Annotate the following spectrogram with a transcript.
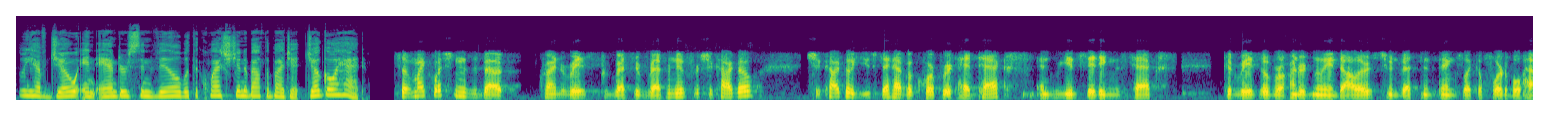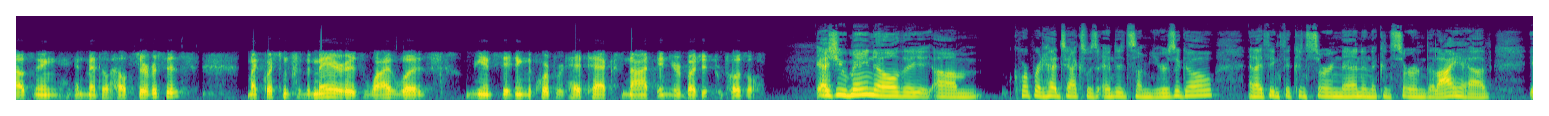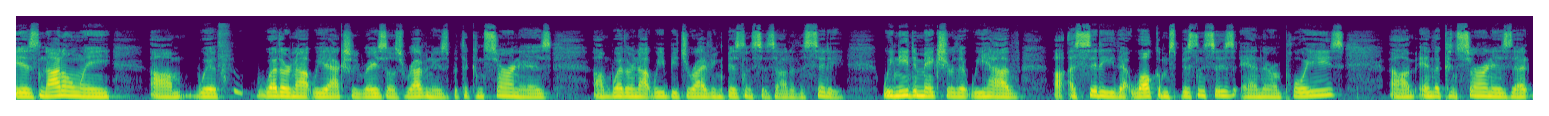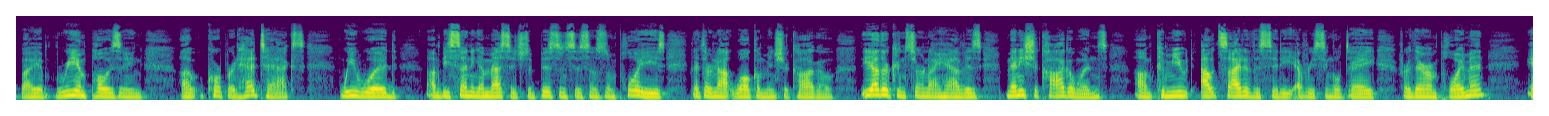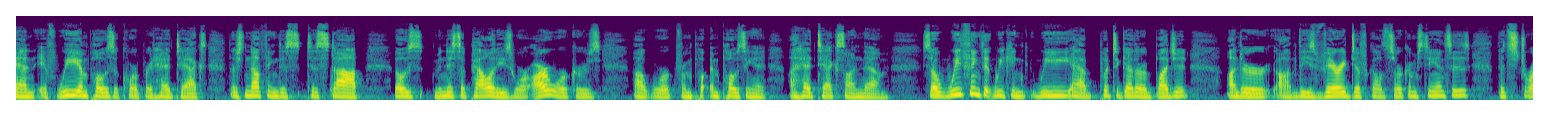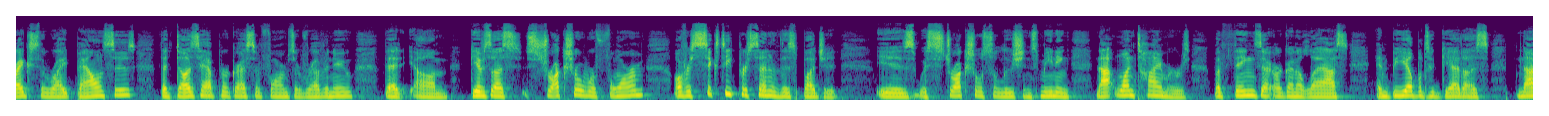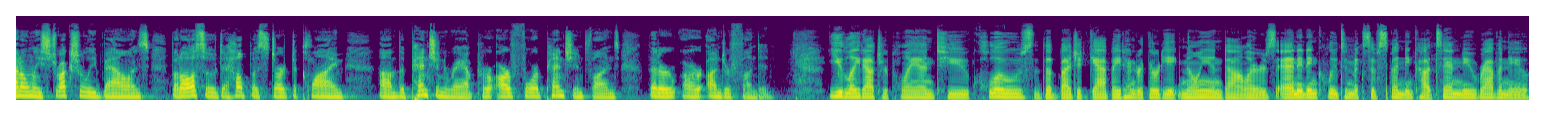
We have Joe in Andersonville with a question about the budget. Joe, go ahead. So, my question is about trying to raise progressive revenue for Chicago. Chicago used to have a corporate head tax, and reinstating this tax could raise over $100 million to invest in things like affordable housing and mental health services. My question for the mayor is why was reinstating the corporate head tax not in your budget proposal? As you may know, the um, corporate head tax was ended some years ago, and I think the concern then and the concern that I have is not only um, with whether or not we actually raise those revenues, but the concern is um, whether or not we would be driving businesses out of the city. We need to make sure that we have uh, a city that welcomes businesses and their employees. Um, and the concern is that by reimposing a corporate head tax, we would um, be sending a message to businesses and employees that they're not welcome in Chicago. The other concern I have is many Chicagoans um, commute outside of the city every single day for their employment. And if we impose a corporate head tax, there's nothing to, to stop those municipalities where our workers uh, work from po- imposing a, a, head tax on them. So we think that we can we have put together a budget under um, these very difficult circumstances that strikes the right balances, that does have progressive forms of revenue, that um, gives us structural reform. Over 60% of this budget is with structural solutions, meaning not one timers, but things that are going to last and be able to get us not only structurally balanced, but also to help us start to climb um, the pension ramp for our four pension funds that are, are underfunded. You laid out your plan to close the budget gap, $838 million, and it includes a mix of spending cuts and new revenue.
